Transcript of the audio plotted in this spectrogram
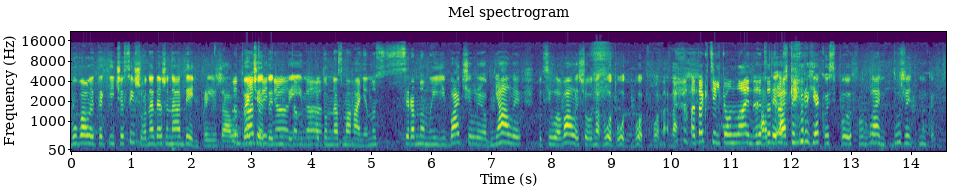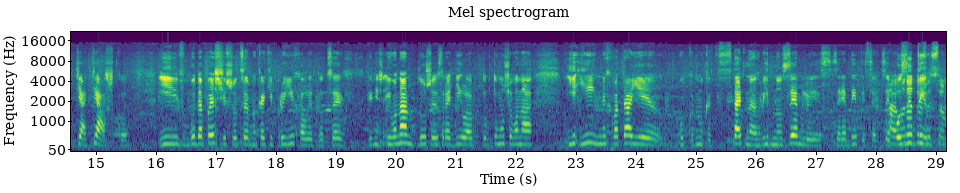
бували такі часи, що вона навіть на день приїжджала. Ну, Ввечері дня і там, да. потім на змагання. Ну, все одно ми її бачили, обняли, поцілували, що вона от, от, от вона. на. А так тільки онлайн. А, Це а трошки тепер якось по онлайн дуже ну, тя, тяжко. І в Будапешті, що це ми як і приїхали, то це, звісно, і вона дуже зраділа, тому що вона їй- не вистачає ну, як, стати на рідну землю і зарядитися. Цей Так, вона дуже сум.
